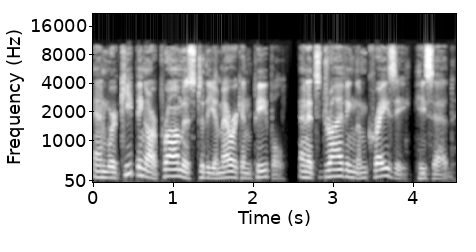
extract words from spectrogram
and we're keeping our promise to the American people, and it's driving them crazy, he said.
